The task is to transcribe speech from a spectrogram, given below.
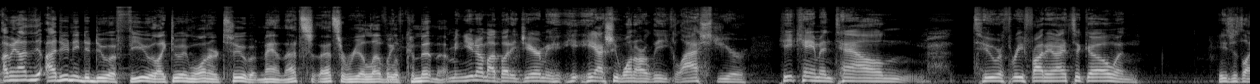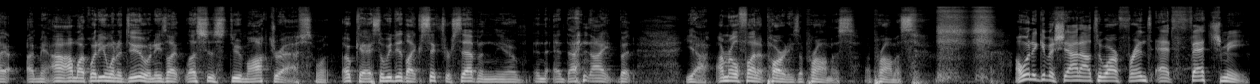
I mean, I, I do need to do a few, like doing one or two, but man, that's that's a real level of commitment. I mean, you know, my buddy Jeremy, he, he actually won our league last year. He came in town two or three Friday nights ago, and he's just like, I mean, I'm like, what do you want to do? And he's like, let's just do mock drafts. Like, okay, so we did like six or seven, you know, in, in that night. But yeah, I'm real fun at parties. I promise. I promise. I want to give a shout out to our friends at Fetch Me.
